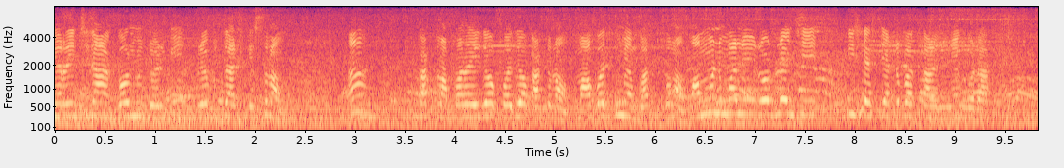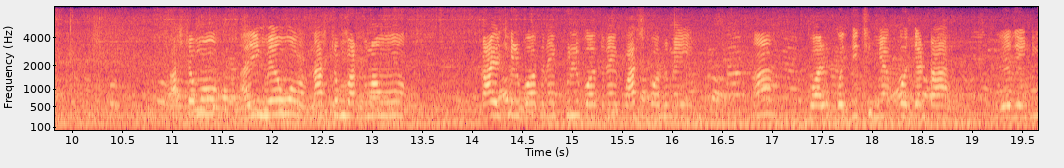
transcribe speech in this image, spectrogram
వివరించిన గవర్నమెంట్ వాళ్ళకి ప్రభుత్వానికి ఇస్తున్నాం. కట్టడం పదహైదో పదో కట్టడం మా బతుకు మేము బతుకున్నాం. మమ్మల్ని మళ్ళీ రోడ్లోంచి తీసేసి ఎట్లా బతకాలని మేము కూడా కష్టము. అది మేము నష్టం పడుతున్నాము. కాయలు చెడిపోతున్నాయి కుళ్ళిపోతున్నాయి పాసిపోతున్నాయి. వాళ్ళు వాళ్ళకి మేము కొద్ది అంట ఏదేంటి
